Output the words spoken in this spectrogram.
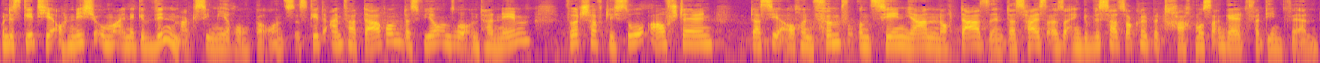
Und es geht hier auch nicht um eine Gewinnmaximierung bei uns. Es geht einfach darum, dass wir unsere Unternehmen wirtschaftlich so aufstellen, dass sie auch in fünf und zehn Jahren noch da sind. Das heißt also, ein gewisser Sockelbetrag muss an Geld verdient werden.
